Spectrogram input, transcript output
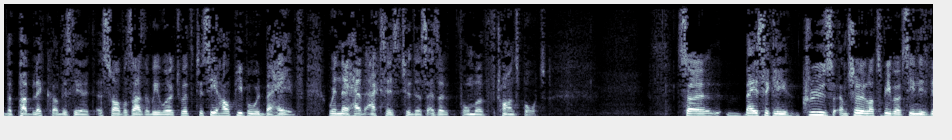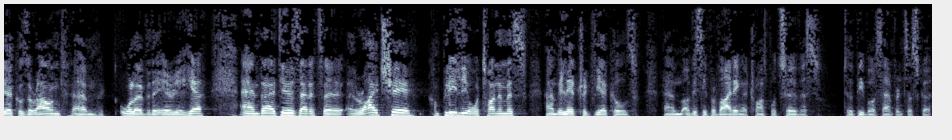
the public, obviously a, a sample size that we worked with, to see how people would behave when they have access to this as a form of transport. So basically, Cruise, I'm sure lots of people have seen these vehicles around um, all over the area here. And the idea is that it's a, a ride share, completely autonomous um, electric vehicles um, obviously providing a transport service to the people of San Francisco.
